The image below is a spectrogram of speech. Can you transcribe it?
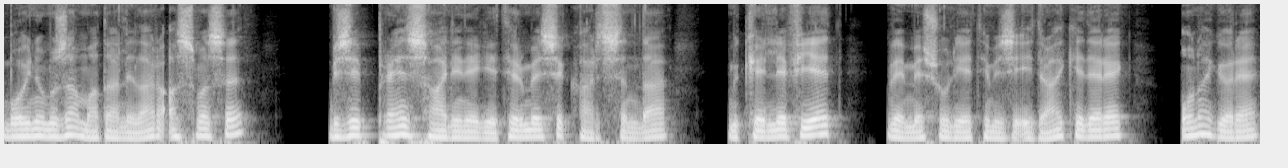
boynumuza madalyalar asması, bizi prens haline getirmesi karşısında mükellefiyet ve mesuliyetimizi idrak ederek ona göre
